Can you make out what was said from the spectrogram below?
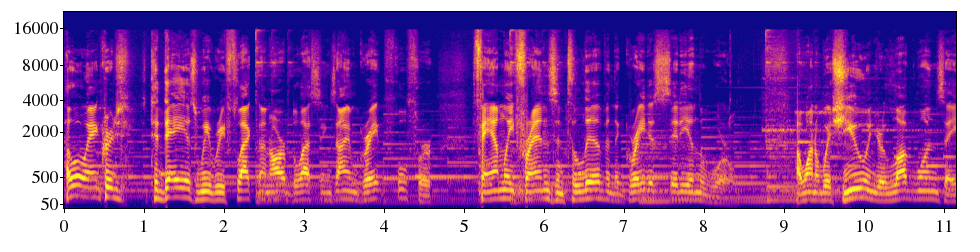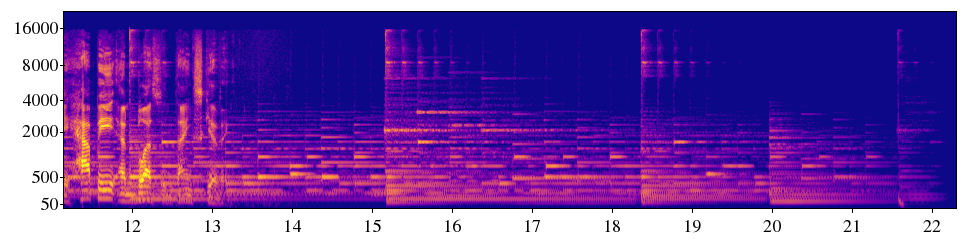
Hello, Anchorage. Today, as we reflect on our blessings, I am grateful for family, friends, and to live in the greatest city in the world. I want to wish you and your loved ones a happy and blessed Thanksgiving.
